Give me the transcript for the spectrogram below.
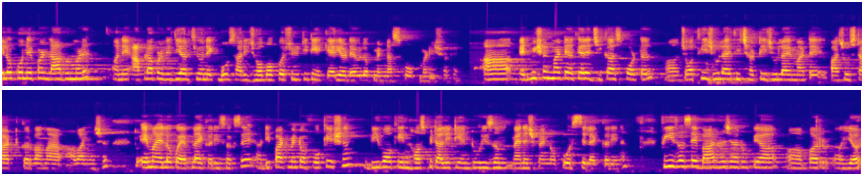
એ લોકોને પણ લાભ મળે અને આપણા પણ વિદ્યાર્થીઓને એક બહુ સારી જોબ ઓપોર્ચ્યુનિટીની કેરિયર ડેવલપમેન્ટના સ્કોપ મળી શકે. આ એડમિશન માટે અત્યારે જીકાસ પોર્ટલ ચોથી જુલાઈથી છઠ્ઠી જુલાઈ માટે પાછું સ્ટાર્ટ કરવામાં આવવાનું છે. તો એમાં એ લોકો એપ્લાય કરી શકશે. Department of vocation BVoc in hospitality and tourism મેનેજમેન્ટનો કોર્સ સિલેક્ટ કરીને. ફીઝ હશે બાર હજાર રૂપિયા પર યર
